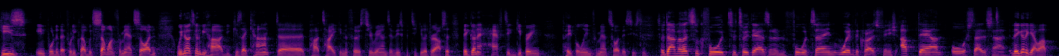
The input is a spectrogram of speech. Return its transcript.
his input at that footy club with someone from outside. And we know it's going to be hard because they can't uh, partake in the first two rounds of this particular draft. So they're going to have to get, bring people in from outside their system. So, Damo, let's look forward to 2014. Where do the Crows finish? Up, down, or stay the same? They're going to go up,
